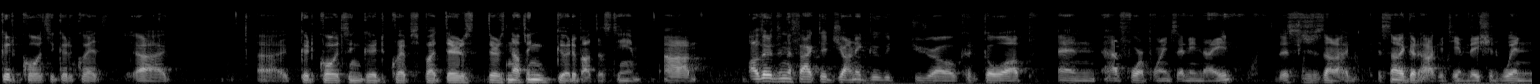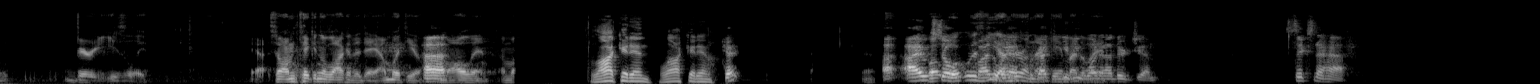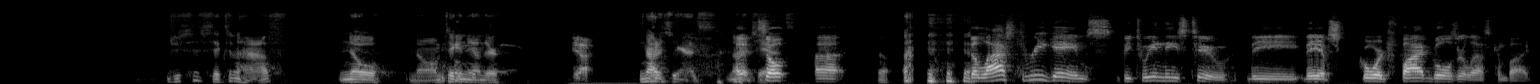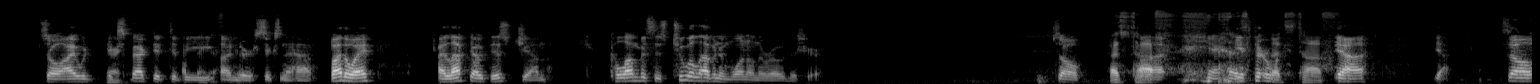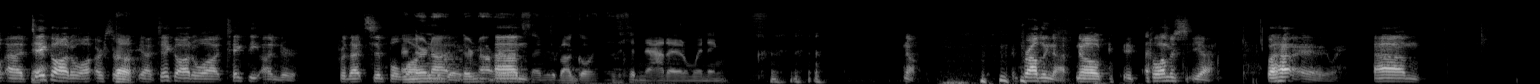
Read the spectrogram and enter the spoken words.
good quotes and good quits, uh, uh, good quotes and good quips, but there's there's nothing good about this team. Um, other than the fact that Johnny Gaudreau could go up and have four points any night, this is just not a it's not a good hockey team. They should win very easily. Yeah, so I'm taking the lock of the day. I'm with you. I'm Uh, all in. I'm Lock it in. Lock it in. I, I What- so what was by the the way, I under on that forgot to give you one way? other gem. Six and a half. Did you say six and a half? No, no, I'm taking the under. Yeah. Not a chance. Not a Uh, chance. so uh, No. the last three games between these two, the they have scored five goals or less combined. So I would Right. expect it to be Okay. under six and a half. By the way, I left out this gem. Columbus is two eleven and one on the road this year. So that's tough. yeah, that's, there- that's tough. yeah, yeah. So uh, take Ottawa, or sorry, So- yeah, take Ottawa. Take the under for that simple. And they're of the not they're not really Um, excited about going into Canada and winning. No, probably not. No, it, Columbus. Yeah, but how, anyway, um,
